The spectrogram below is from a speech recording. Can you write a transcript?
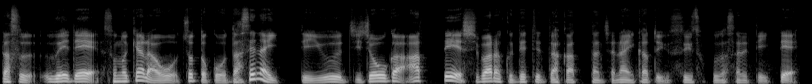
出す上で、そのキャラをちょっとこう出せないっていう事情があって、しばらく出てなかったんじゃないかという推測がされていて、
